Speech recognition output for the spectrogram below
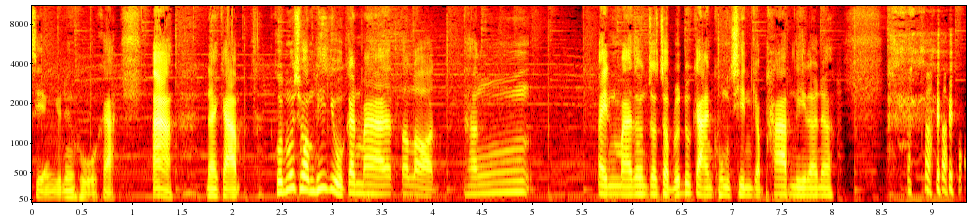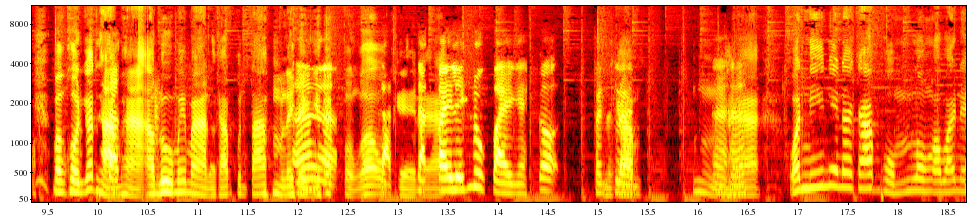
เสียงอยู่ในหูค่ะ อะนะครับ คุณผู้ชมที่อยู่กันมาตลอดทั้ง เป็นมาจนจะจบฤดูกาลคงชินกับภาพนี้แล้วเนอะบางคนก็ถามหาเอาลูกไม่มาเหรอครับ คุณตั้มอะไรอย่างเงี้ยผมก็โอจัดเคจัดนะไปเลี้ยงลูกไปไงก็เพลินนะครับอืมอ่าฮะนะฮะวันนี้เนี่ยนะครับผมลงเอาไว้ใน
